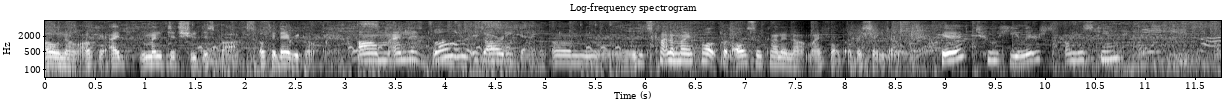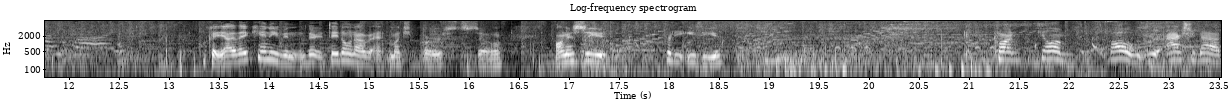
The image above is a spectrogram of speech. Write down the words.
Oh no, okay, I meant to shoot this box. Okay, there we go. Um, and this Bo is already dead. Um, it's kind of my fault, but also kind of not my fault at the same time. Okay, have two healers on this team. Okay, yeah, they can't even, they don't have much burst, so honestly, pretty easy. Come on, kill him. Oh, you're actually bad.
